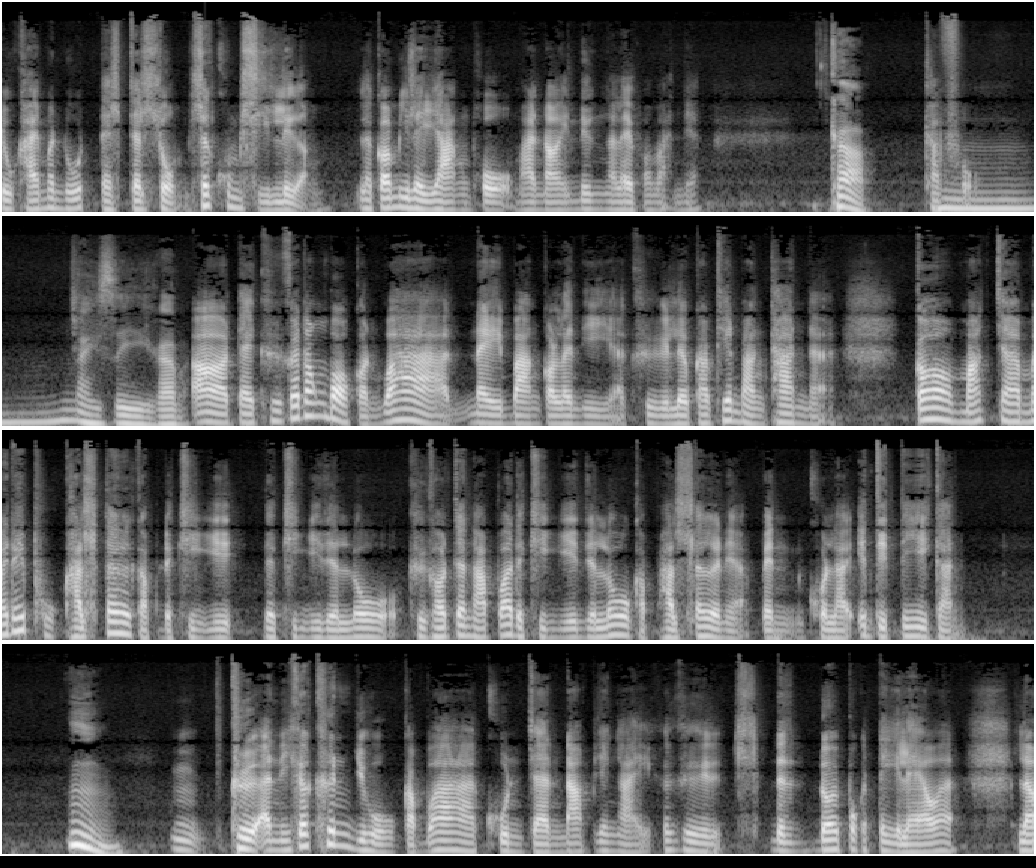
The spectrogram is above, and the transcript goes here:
ดูคล้ายมนุษย์ แต่จะสวมเสื้อคลุมสีเหลือง แล้วก็มีระยางโผล่มาหน่อยนึงอะไรประมาณเนี้ยครับครับผม I see ครับเออแต่คือก็ต้องบอกก่อนว่าในบางกรณีอะคือ Lovecraftian บางท่านน่ะก็มักจะไม่ได้ผูกฮัสเตอร์กับ The King I- The King i d e l o คือเขาจะนับว่า The King i d e l o กับฮัสเตอร์เนี่ยเป็นคนละ entity กันอืมอืมคืออันนี้ก็ขึ้นอยู่กับว่าคุณจะนับยังไงก็คือโดโดยปกติแล้วอะเรา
